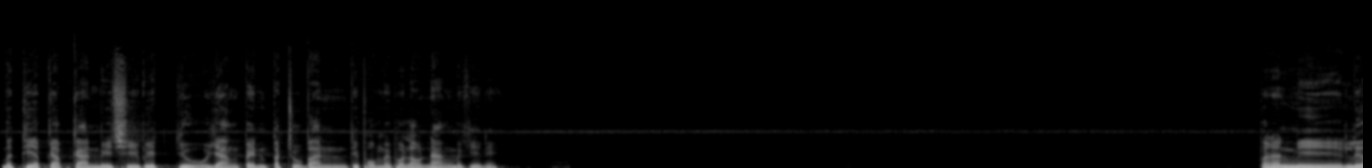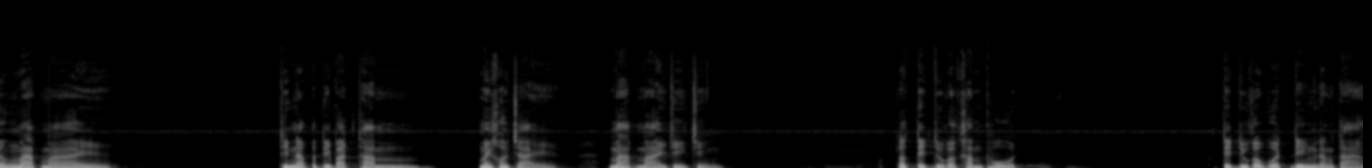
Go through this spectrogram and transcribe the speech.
เมื่อเทียบกับการมีชีวิตอยู่อย่างเป็นปัจจุบันที่ผมให้พวกเรานั่งเมื่อกี้นี้ เพราะนั้นมีเรื่องมากมาย ที่นักปฏิบัติธรรมไม่เข้าใจมากมายจริง ๆ เราติดอยู่กับคำพูด ติดอยู่กับวอร์ดดิ้งต่าง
